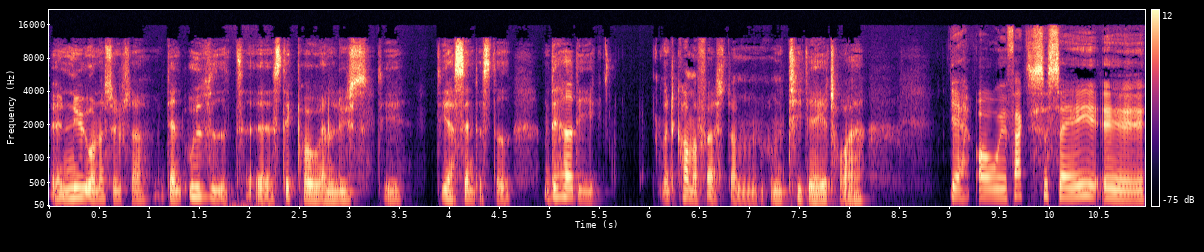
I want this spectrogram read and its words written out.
øh nye undersøgelser. Den udvidede øh, stikprøveanalyse, de, de har sendt afsted. Men det havde de ikke. Men det kommer først om, om 10 dage, tror jeg. Ja, og øh, faktisk så sagde øh,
